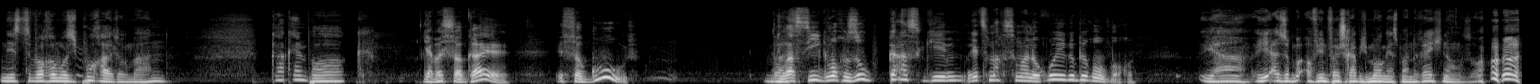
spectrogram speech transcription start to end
nächste Woche muss ich Buchhaltung machen. Gar kein Bock. Ja, aber ist doch geil. Ist doch gut. Du Was? hast die Woche so Gas gegeben. Jetzt machst du mal eine ruhige Bürowoche. Ja, also auf jeden Fall schreibe ich morgen erstmal eine Rechnung. So. Und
